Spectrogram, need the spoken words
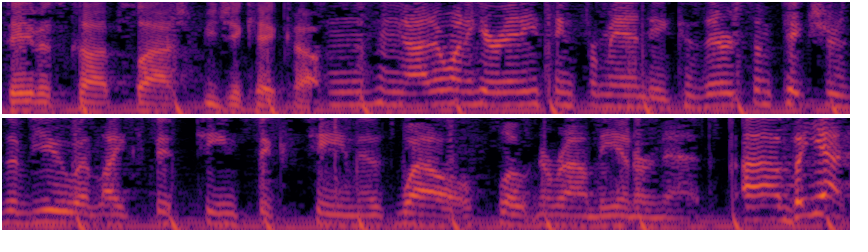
Davis Cup slash BJK Cup. Mhm, I don't want to hear anything from Andy because there's some pictures of you at like 15, 16 as well floating around the internet. Uh, but yes,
